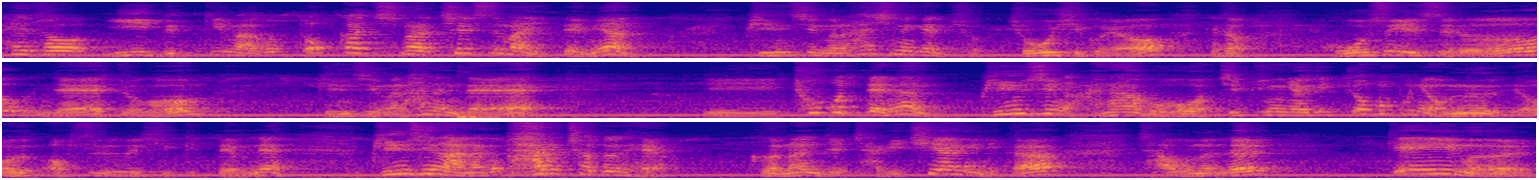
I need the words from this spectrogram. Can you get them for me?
해서 이 느낌하고 똑같이만 칠 수만 있다면 빈 스윙을 하시는 게 조- 좋으시고요. 그래서 고수일수록 이제 조금 빈 스윙을 하는데 이 초보 때는 빈 스윙 안 하고 집중력이 조금뿐이 없는 어- 없으시기 때문에 빈 스윙 안 하고 바로 쳐도 돼요. 그거는 이제 자기 취향이니까 자 오늘 게임을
